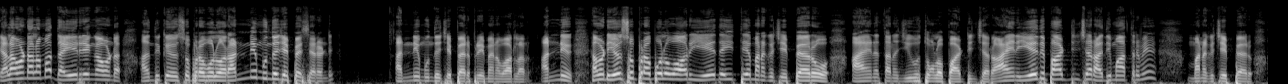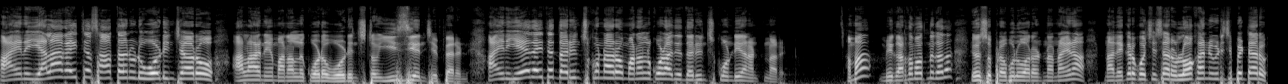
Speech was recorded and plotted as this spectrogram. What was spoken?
ఎలా ఉండాలమ్మా? ధైర్యంగా ఉండాలి. అందుకే యేసుప్రభులు వారు అన్నీ ముందే చెప్పేశారండి. అన్నీ ముందే చెప్పారు ప్రియమైన వారు అన్ని కాబట్టి యేసుప్రభుల వారు ఏదైతే మనకు చెప్పారో ఆయన తన జీవితంలో పాటించారు. ఆయన ఏది పాటించారో అది మాత్రమే మనకు చెప్పారు. ఆయన ఎలాగైతే సాతానుడు ఓడించారో అలానే మనల్ని కూడా ఓడించడం ఈజీ అని చెప్పారండి. ఆయన ఏదైతే ధరించుకున్నారో మనల్ని కూడా అది ధరించుకోండి అని అంటున్నారు. అమ్మా మీకు అర్థమవుతుంది కదా? యేసు ప్రభులు వారు అంటున్నారు ఆయన నా దగ్గరకు వచ్చేసారు లోకాన్ని విడిచిపెట్టారు.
